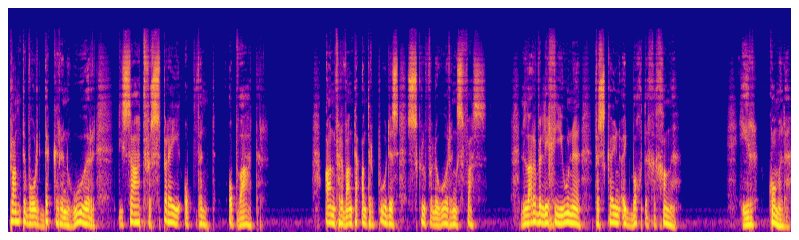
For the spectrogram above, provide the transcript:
plante word dikker en hoër, die saad versprei op wind, op water. Aanverwante antropodes skroef hulle horings vas larwelegioene verskyn uit bogtige gange. Hier kom hulle.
